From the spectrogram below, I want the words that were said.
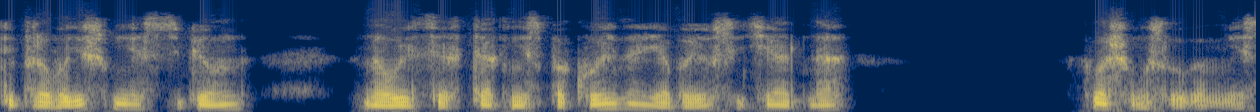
Ты проводишь меня, Сципион? На улицах так неспокойно, я боюсь идти одна». «К вашим услугам, мисс».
